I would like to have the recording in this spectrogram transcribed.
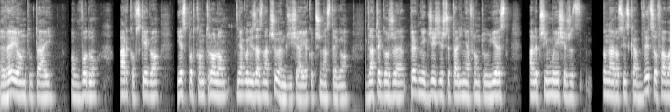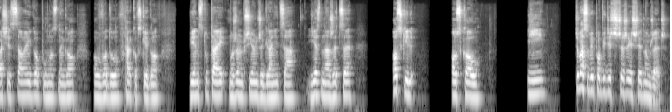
rejon tutaj obwodu charkowskiego jest pod kontrolą. Ja go nie zaznaczyłem dzisiaj jako 13, dlatego że pewnie gdzieś jeszcze ta linia frontu jest, ale przyjmuje się, że strona rosyjska wycofała się z całego północnego obwodu charkowskiego, więc tutaj możemy przyjąć, że granica jest na rzece Oskil Oską i trzeba sobie powiedzieć szczerze jeszcze jedną rzecz.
